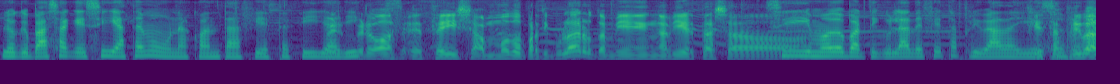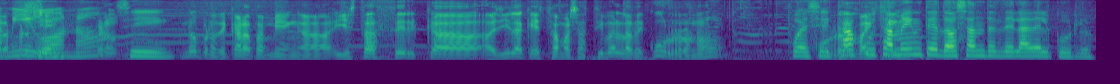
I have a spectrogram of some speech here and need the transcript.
Lo que pasa que sí, hacemos unas cuantas fiestecillas Pero, allí. pero ¿hacéis a modo particular o también abiertas a Sí, modo particular, de fiestas privadas y fiestas eso. privadas? Pero amigos, sí, ¿no? pero- Sí, no, pero de cara también a... Y está cerca, allí la que está más activa es la de Curro, ¿no? Pues Curro está justamente dos antes de la del curro.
